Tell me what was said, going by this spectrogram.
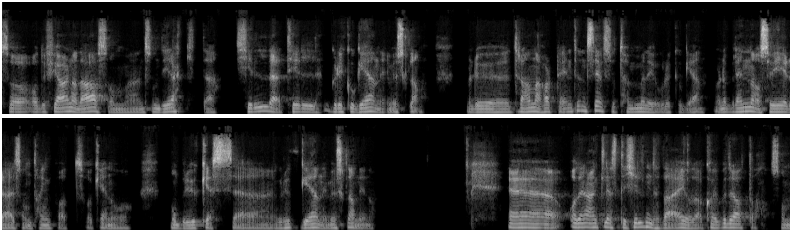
så, og du fjerner det som en som direkte kilde til glykogen i musklene Når du trener hardt og intensivt, så tømmer det jo glykogen. Når det brenner og svir, det er et sånt tegn på at ok, nå, nå brukes eh, glykogen i musklene dine. Eh, og den enkleste kilden til det er jo da karbohydrater, som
